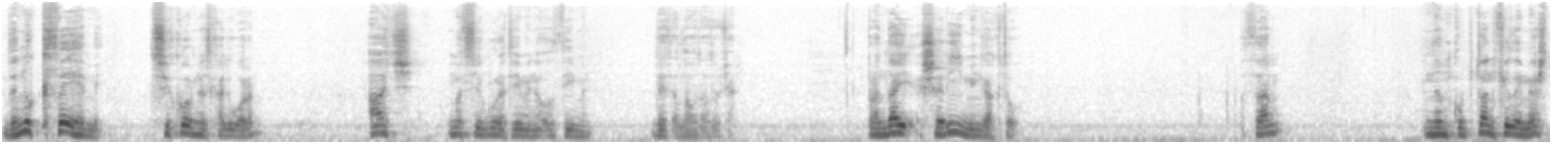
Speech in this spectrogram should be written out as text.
Dhe nuk kthehemi të shikojmë në të kaluarën, aq më të sigurt jemi në udhëtimin drejt Allahut azza wajal. Prandaj shërimi nga këtu them nënkupton fillimisht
